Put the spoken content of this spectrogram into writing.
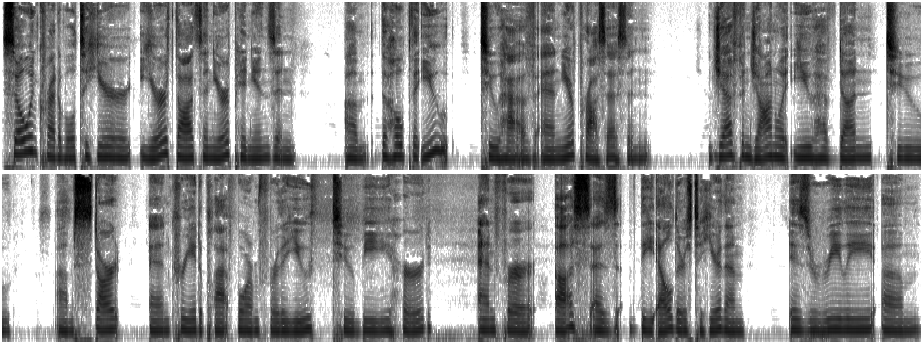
so incredible to hear your thoughts and your opinions and um, the hope that you two have and your process and Jeff and John, what you have done to um, start and create a platform for the youth to be heard and for us as the elders to hear them is really um,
